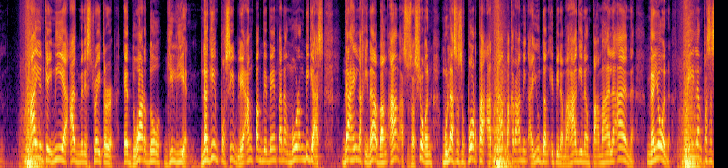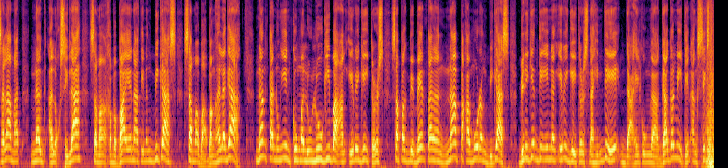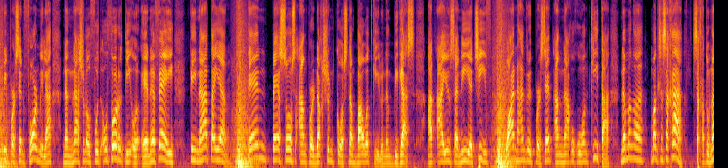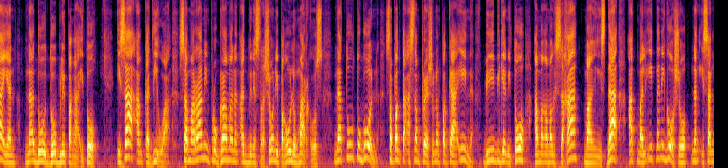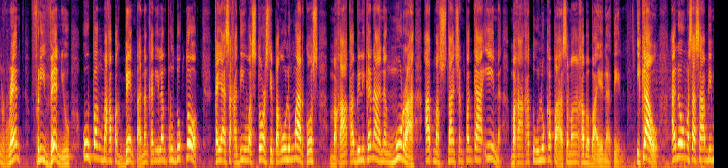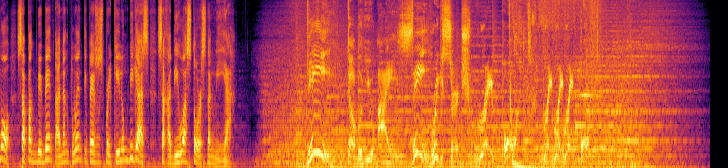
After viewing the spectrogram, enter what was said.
Ayon kay NIA Administrator Eduardo Guillen, naging posible ang pagbebenta ng murang bigas dahil nakinabang ang asosasyon mula sa suporta at napakaraming ayudang ipinamahagi ng pamahalaan. Ngayon, bilang pasasalamat, nag-alok sila sa mga kababayan natin ng bigas sa mababang halaga. Nang tanungin kung malulugi ba ang irrigators sa pagbebenta ng napakamurang bigas, binigyan din ng irrigators na hindi dahil kung ah, gagamitin ang 63% formula ng National Food Authority o NFA, tinatayang 10 pesos ang production cost ng bawat kilo ng bigas. At ayon sa NIA Chief, 100% ang nakukuhang kita ng mga magsasaka. Sa katunayan, nadodoble pa nga ito. Isa ang kadiwa sa maraming programa ng administrasyon ni Pangulong Marcos na tutugon sa pagtaas ng presyo ng pagkain. Binibigyan ito ang mga magsaka, mangingisda at maliit na negosyo ng isang rent-free venue upang makapagbenta ng kanilang produkto. Kaya sa Kadiwa stores ni Pangulong Marcos, makakabili ka na ng mura at masustansyang pagkain. Makakatulong ka pa sa mga kababayan natin. Ikaw, ano ang masasabi mo sa pagbebenta ng 20 pesos per kilong bigas sa Kadiwa stores ng NIA? DWIZ Research Report. Re- Re- Report.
